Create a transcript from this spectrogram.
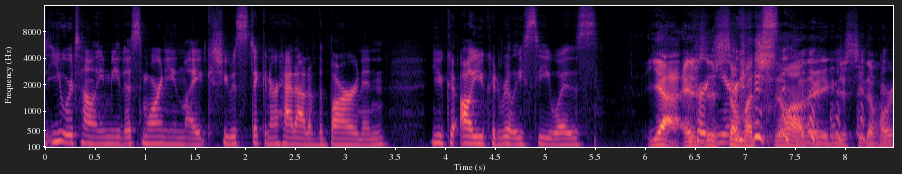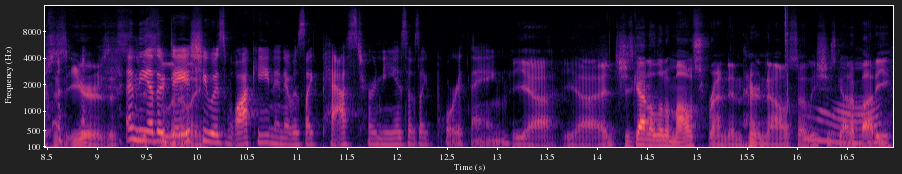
you were telling me this morning, like she was sticking her head out of the barn, and you could all you could really see was. Yeah, there's so much snow out there. You can just see the horse's ears. It's, And the other day she was walking, and it was like past her knees. I was like, poor thing. Yeah, yeah, and she's got a little mouse friend in there now, so at least she's got a buddy,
